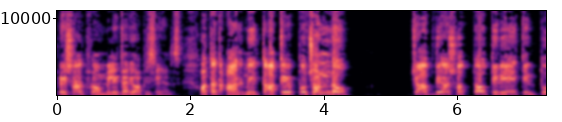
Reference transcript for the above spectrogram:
pressure from military officials অর্থাৎ আর্মি তাকে প্রচণ্ড চাপ দেওয়া সত্ত্বেও তিনি কিন্তু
